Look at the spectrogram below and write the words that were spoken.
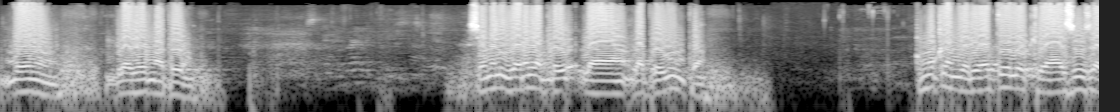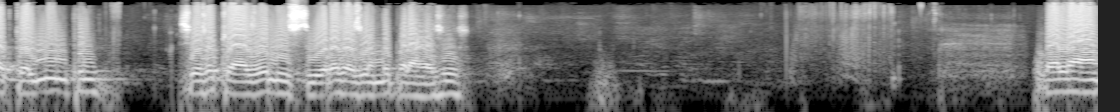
Bueno, gracias Mateo. Se analizaron la, la, la pregunta. ¿Cómo cambiaría todo lo que haces actualmente si eso que haces lo estuvieras haciendo para Jesús? Ojalá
